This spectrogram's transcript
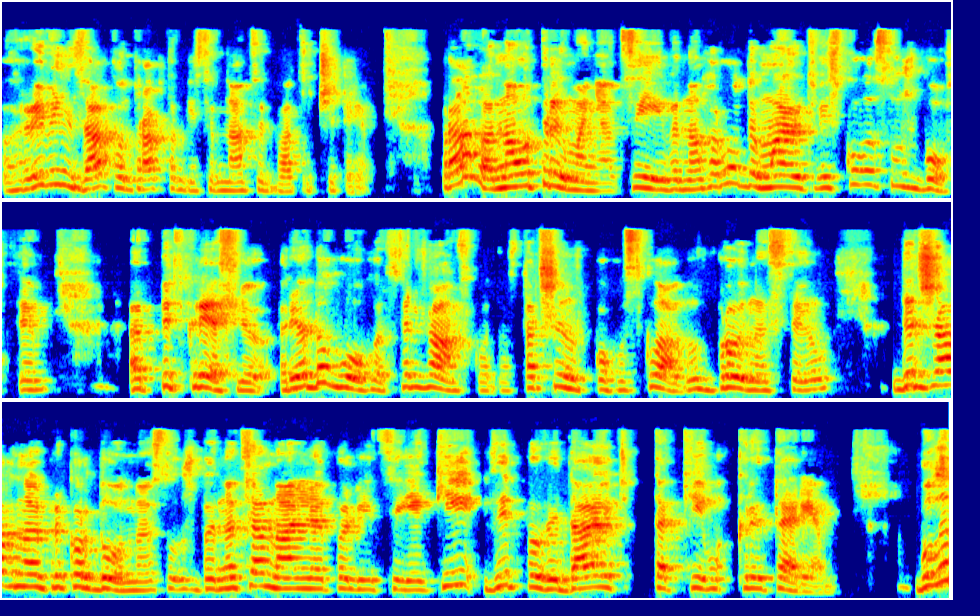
гривень за контрактом 18-24. Право на отримання цієї винагороди мають військовослужбовці, е, підкреслюю, рядового, сержантського та старшинського складу Збройних сил, Державної прикордонної служби, Національної поліції, які відповідають таким критеріям. Були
